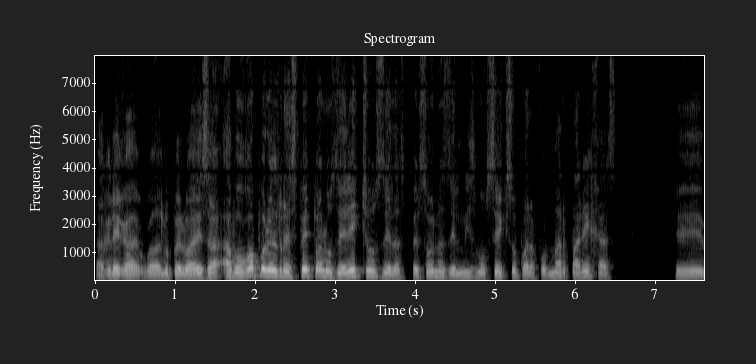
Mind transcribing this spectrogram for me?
agrega Guadalupe Loaesa, abogó por el respeto a los derechos de las personas del mismo sexo para formar parejas. Eh,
